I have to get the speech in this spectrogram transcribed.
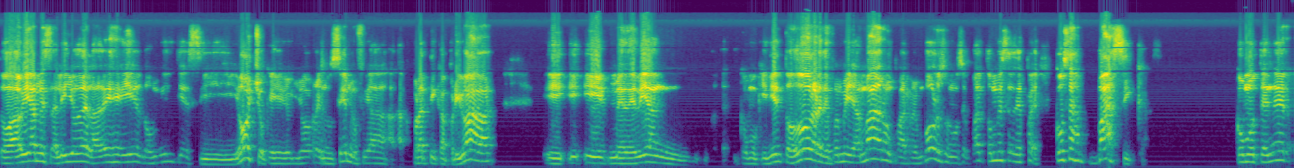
Todavía me salí yo de la DGI en 2018, que yo renuncié, me fui a práctica privada y, me debían como 500 dólares, después me llamaron para reembolso, no sé cuántos meses después. Cosas básicas, como tener,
